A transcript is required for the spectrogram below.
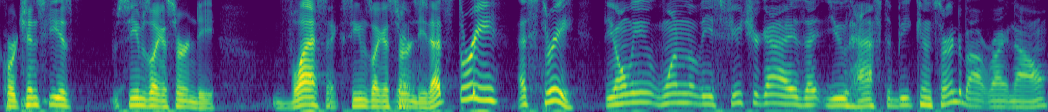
Korchinski is seems like a certainty. Vlasic seems like a certainty. Yes. That's three. That's three. The only one of these future guys that you have to be concerned about right now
